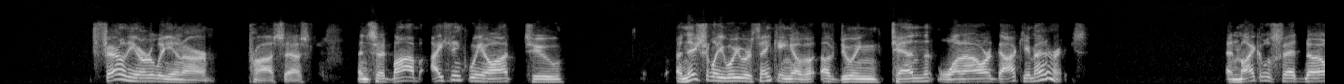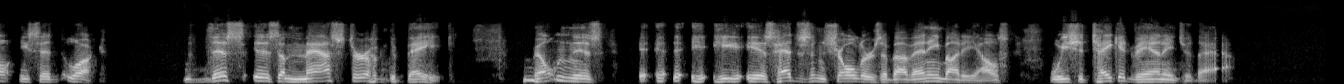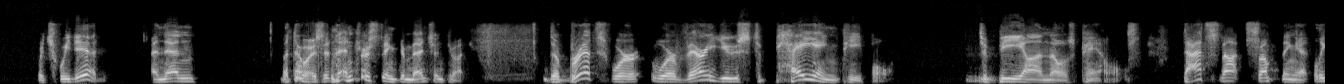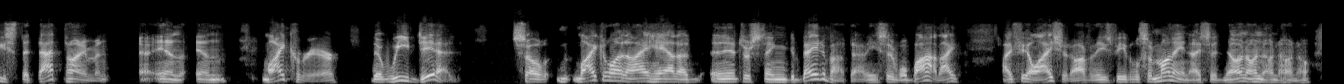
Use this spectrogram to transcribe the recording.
fairly early in our process and said, "Bob, I think we ought to initially we were thinking of, of doing 10 one hour documentaries. And Michael said, no. He said, look, this is a master of debate. Milton is he is heads and shoulders above anybody else. We should take advantage of that, which we did. And then, but there was an interesting dimension to it. The Brits were were very used to paying people to be on those panels. That's not something, at least at that time in in, in my career, that we did. So Michael and I had a, an interesting debate about that. He said, "Well, Bob, I, I feel I should offer these people some money," and I said, "No, no, no, no, no."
